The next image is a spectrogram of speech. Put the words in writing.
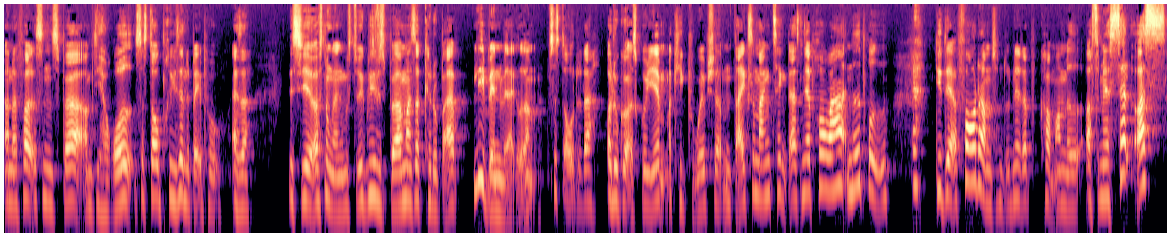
Og når folk sådan spørger, om de har råd, så står priserne bagpå. Altså, det siger jeg også nogle gange, hvis du ikke lige vil spørge mig, så kan du bare lige vende værket om. Så står det der. Og du kan også gå hjem og kigge på webshoppen. Der er ikke så mange ting, der er sådan, jeg prøver bare at nedbryde ja. de der fordomme, som du netop kommer med. Og som jeg selv også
